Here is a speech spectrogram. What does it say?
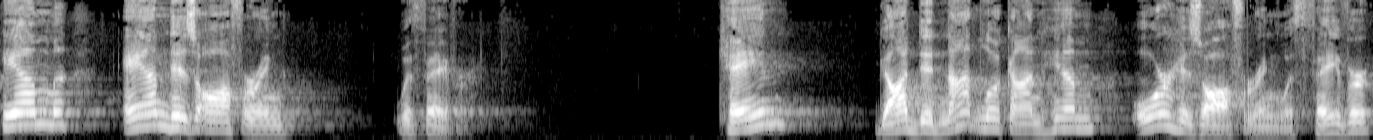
him and his offering with favor. Cain, God did not look on him or his offering with favor.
